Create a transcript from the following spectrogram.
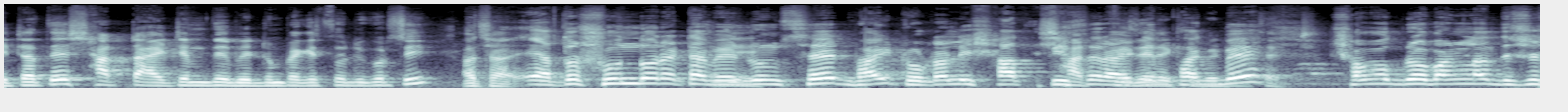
এটাতে সাতটা আইটেম দিয়ে বেডরুম প্যাকেজ তৈরি করছি। আচ্ছা এত সুন্দর একটা বেডরুম সেট ভাই টোটালি সাত পিসের আইটেম থাকবে। সমগ্র বাংলাদেশে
